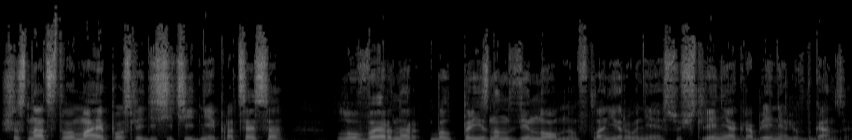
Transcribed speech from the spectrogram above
16 мая, после 10 дней процесса, Лу Вернер был признан виновным в планировании и осуществлении ограбления Люфтганзы.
